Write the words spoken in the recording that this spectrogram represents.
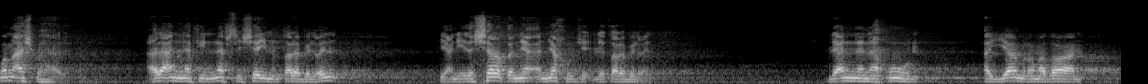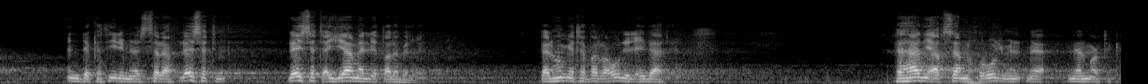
وما أشبه هذا. على أن في النفس شيء من طلب العلم يعني إذا اشترط أن يخرج لطلب العلم. لأننا نقول أيام رمضان عند كثير من السلف ليست ليست أياما لطلب العلم بل هم يتفرغون للعبادة. فهذه أقسام الخروج من من المعتكف.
